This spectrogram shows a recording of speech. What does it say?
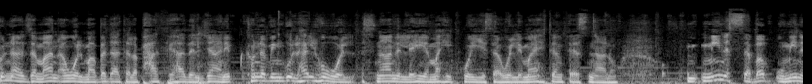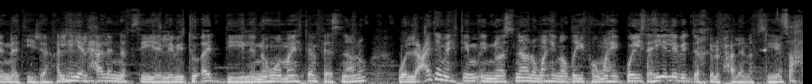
كنا زمان أول ما بدأت الأبحاث في هذا الجانب كنا بنقول هل هو الأسنان اللي هي ما هي كويسة واللي ما يهتم في أسنانه؟ مين السبب ومين النتيجة؟ هل هي الحالة النفسية اللي بتؤدي لأنه هو ما يهتم في أسنانه؟ ولا عدم اهتم إنه أسنانه ما هي نظيفة وما هي كويسة هي اللي بتدخله في حالة نفسية؟ صح.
